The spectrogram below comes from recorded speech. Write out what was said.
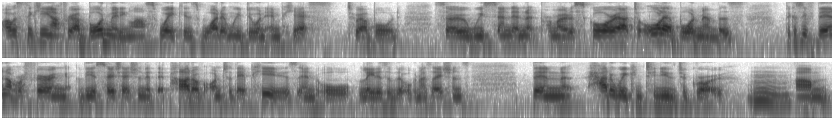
I was thinking after our board meeting last week is why don't we do an NPS to our board? So we send a net promoter score out to all our board members because if they're not referring the association that they're part of onto their peers and or leaders of the organisations, then how do we continue to grow? Um,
